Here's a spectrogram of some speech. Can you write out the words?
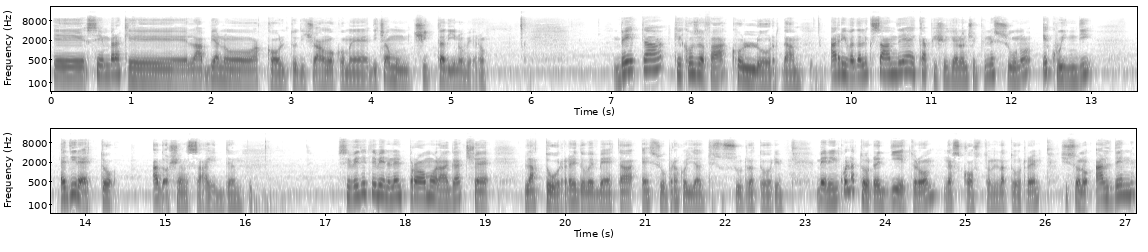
e sembra che l'abbiano accolto, diciamo, come diciamo un cittadino vero. Beta che cosa fa con l'orda? Arriva ad Alexandria e capisce che non c'è più nessuno e quindi è diretto ad Oceanside. Se vedete bene nel promo, raga, c'è la torre dove Beta è sopra con gli altri sussurratori. Bene, in quella torre dietro, nascosto nella torre, ci sono Alden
